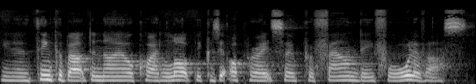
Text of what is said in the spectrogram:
you know, think about denial quite a lot because it operates so profoundly for all of us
